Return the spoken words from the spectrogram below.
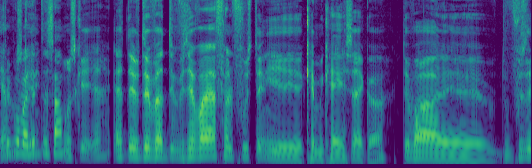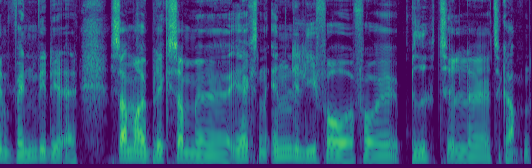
Ja, det kunne være lidt det samme. Måske, ja. ja det, det, var, det, det var i hvert fald fuldstændig øh, kamikaze at gøre. Det var, øh, det var fuldstændig vanvittigt. At samme øjeblik, som øh, Eriksen endelig lige får, får øh, bid til, øh, til kampen,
